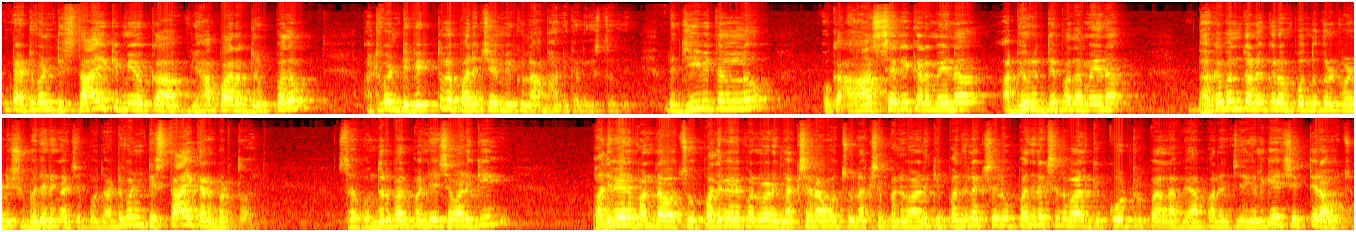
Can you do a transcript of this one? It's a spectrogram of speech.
అంటే అటువంటి స్థాయికి మీ యొక్క వ్యాపార దృక్పథం అటువంటి వ్యక్తుల పరిచయం మీకు లాభాన్ని కలిగిస్తుంది. అంటే జీవితంలో ఒక ఆశ్చర్యకరమైన అభివృద్ధిపదమైన భగవంతు అనుగ్రహం పొందుకున్నటువంటి శుభదినంగా చెప్పవచ్చు అటువంటి స్థాయి కనపడుతోంది. సార్ వంద రూపాయలు పనిచేసే వాడికి పదివేల పని రావచ్చు పదివేల పని వాడికి లక్ష రావచ్చు లక్ష పని వాళ్ళకి పది లక్షలు పది లక్షల వాళ్ళకి కోటి రూపాయల వ్యాపారం చేయగలిగే శక్తి రావచ్చు.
